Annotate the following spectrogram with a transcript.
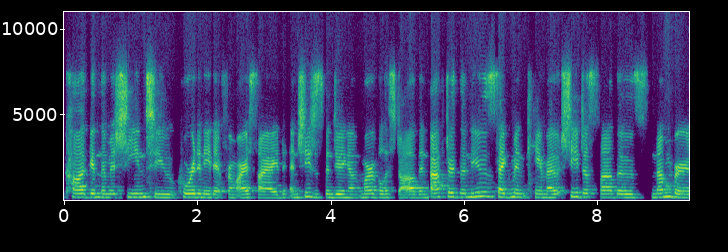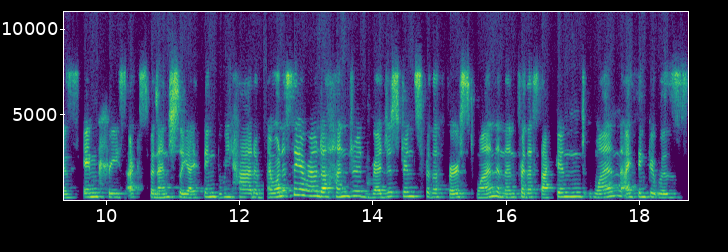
cog in the machine to coordinate it from our side. And she's just been doing a marvelous job. And after the news segment came out, she just saw those numbers increase exponentially. I think we had, a, I want to say around 100 registrants for the first one. And then for the second one, I think it was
